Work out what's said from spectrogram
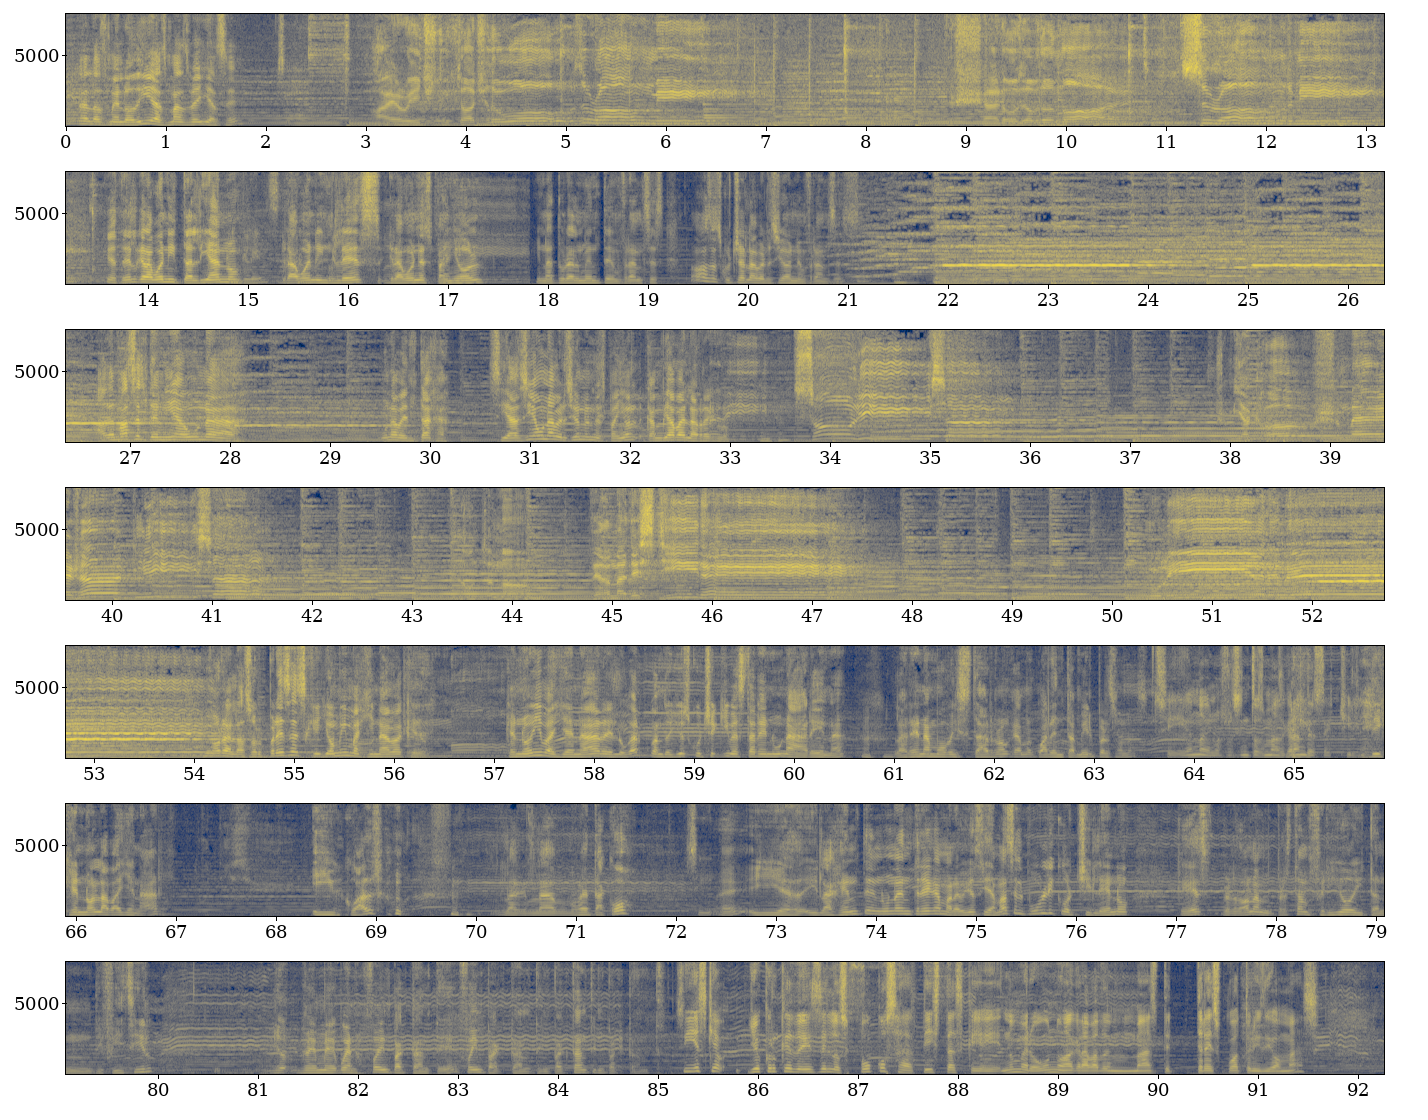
Una de las melodías más bellas, ¿eh? I reach to touch the walls around me. The shadows of the night surround me. Fíjate, él grabó en italiano, Inglés. grabó en inglés, grabó en español y naturalmente en francés. Vamos a escuchar la versión en francés. Además él tenía una una ventaja. Si hacía una versión en español, cambiaba el arreglo. Sans lisse, je m'y accroche, mais je glisse lentement vers ma destinée. Mourir d'aimer. Ahora, la sorpresa es que yo me imaginaba que, que no iba a llenar el lugar. Cuando yo escuché que iba a estar en una arena, la arena Movistar, ¿no? Que 40 mil personas. Sí, uno de los recintos más grandes de Chile. Dije, no la va a llenar. ¿Y cuál? la, la retacó. Sí. ¿eh? Y, eh, y la gente en una entrega maravillosa. Y además el público chileno, que es, perdóname, pero es tan frío y tan difícil. Yo, me- bueno, fue impactante, ¿eh? fue impactante, impactante, impactante. Sí, es que yo creo que es de los pocos artistas que, número uno, ha grabado en más de 3, 4 idiomas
